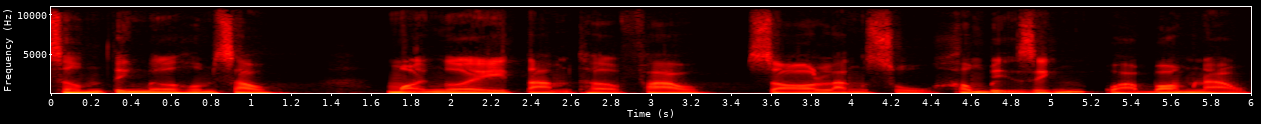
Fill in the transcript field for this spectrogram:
Sớm tình mơ hôm sau. Mọi người tạm thở phào Do làng sủ không bị dính quả bom nào.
